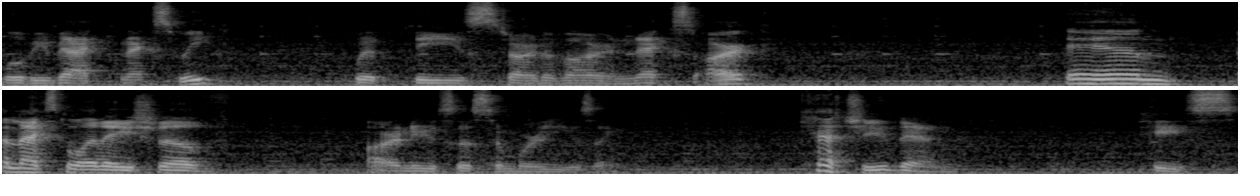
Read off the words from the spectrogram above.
We'll be back next week with the start of our next arc and an explanation of our new system we're using. Catch you then. Peace.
